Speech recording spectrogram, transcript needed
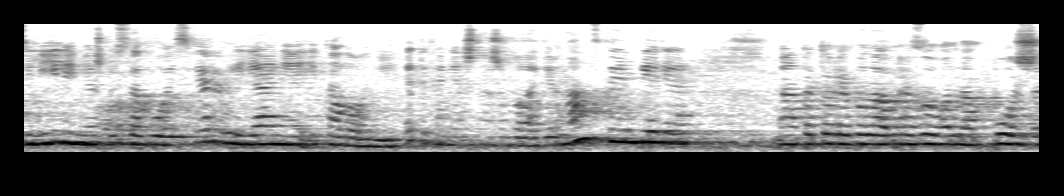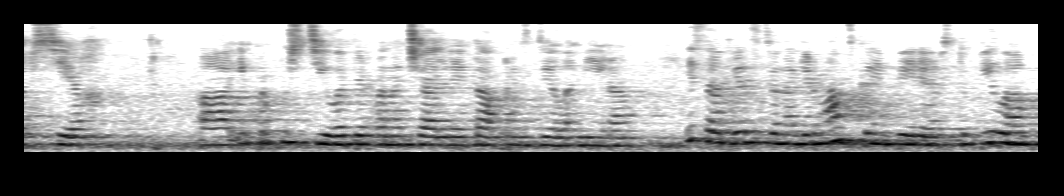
делили между собой сферы влияния и колонии. Это, конечно же, была Германская империя, а, которая была образована позже всех а, и пропустила первоначальный этап раздела мира. И, соответственно, Германская империя вступила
